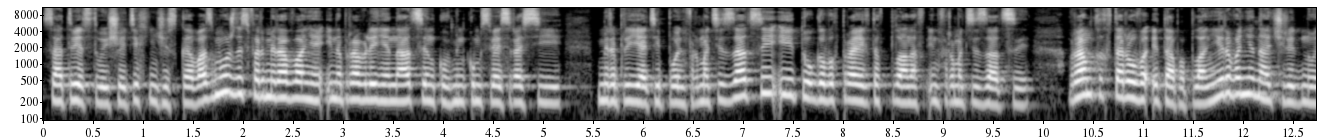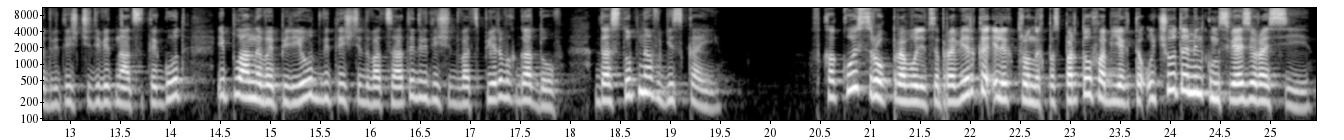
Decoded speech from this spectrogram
соответствующая техническая возможность формирования и направления на оценку в Минкомсвязь России мероприятий по информатизации и итоговых проектов планов информатизации – в рамках второго этапа планирования на очередной 2019 год и плановый период 2020-2021 годов, доступно в ГИСКАИ. В какой срок проводится проверка электронных паспортов объекта учета Минкомсвязи России?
